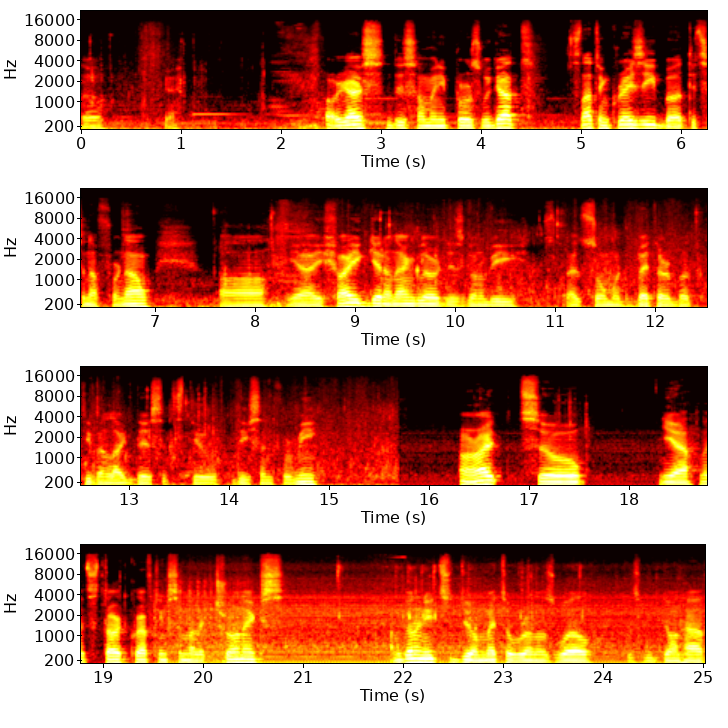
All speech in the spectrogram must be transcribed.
So, okay. Alright guys, this is how many pearls we got. It's nothing crazy, but it's enough for now. Uh, yeah, if I get an angler, this is gonna be that's so much better but even like this it's still decent for me alright so yeah, let's start crafting some electronics. I'm gonna need to do a metal run as well, because we don't have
